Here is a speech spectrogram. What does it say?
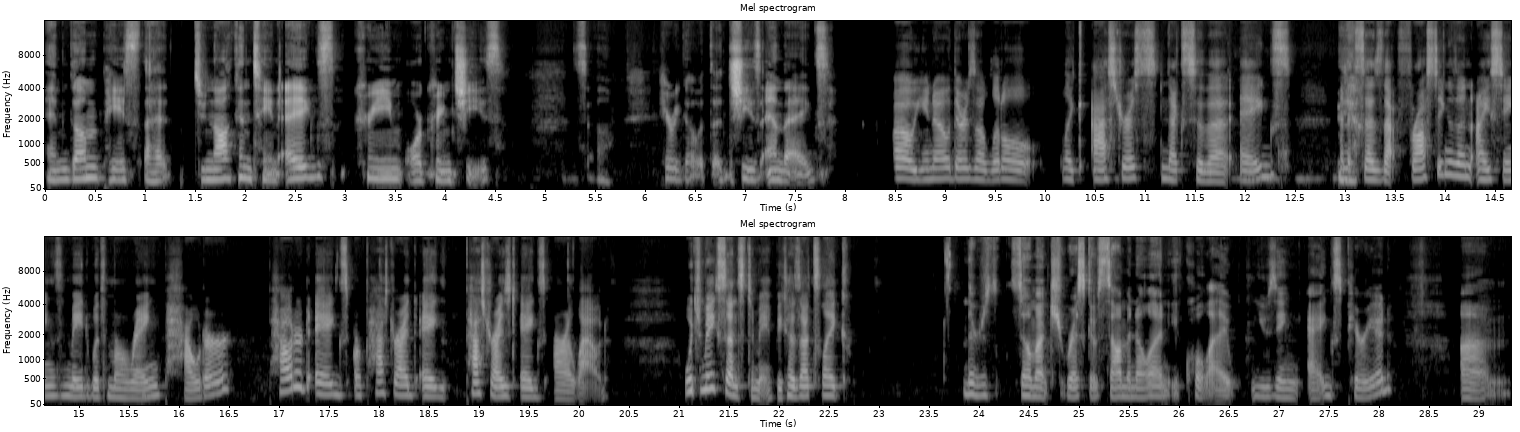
and gum paste that do not contain eggs, cream, or cream cheese. So here we go with the cheese and the eggs. Oh, you know, there's a little like asterisk next to the eggs, and Yeah. it says that frostings and icings made with meringue powder, powdered eggs, or pasteurized pasteurized eggs are allowed, which makes sense to me because that's like there's so much risk of salmonella and E. coli using eggs. Period, um,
